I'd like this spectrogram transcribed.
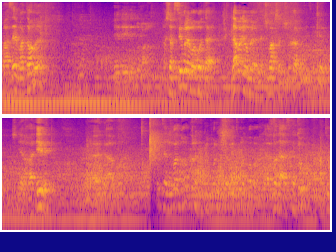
מה זה? מה אתה אומר? הנה, הנה, הנה. עכשיו שימו לב רבותיי, למה אני אומר את זה? תשמע עכשיו, אותי את זה, כן. שנייה אחת, הנה. רגע, בוא. זה לבד נורא כל הפלפולים שם אתמול בבוקר, לא יודע, זה כתוב, כתוב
